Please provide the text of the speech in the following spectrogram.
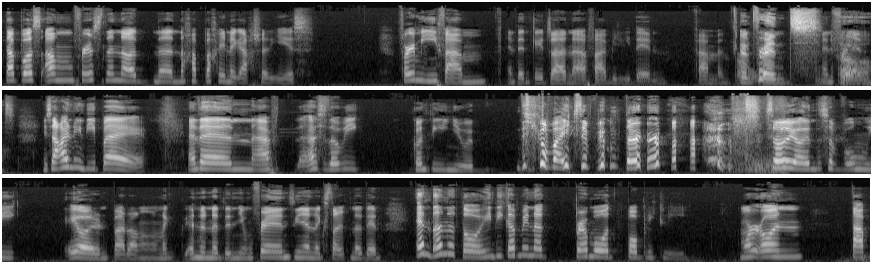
Tapos, ang first na, na, na nakapakinig actually is, for me, fam, and then kay Jana, family din. Fam and bro. And friends. And friends. Yung sa akin, hindi pa eh. And then, af- as the week continued, hindi ko maisip yung term. so, yun, sa buong week, yun, parang, nag, ano na din yung friends, yun, nag-start na din. And ano to, hindi kami nag-promote publicly. More on, tap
